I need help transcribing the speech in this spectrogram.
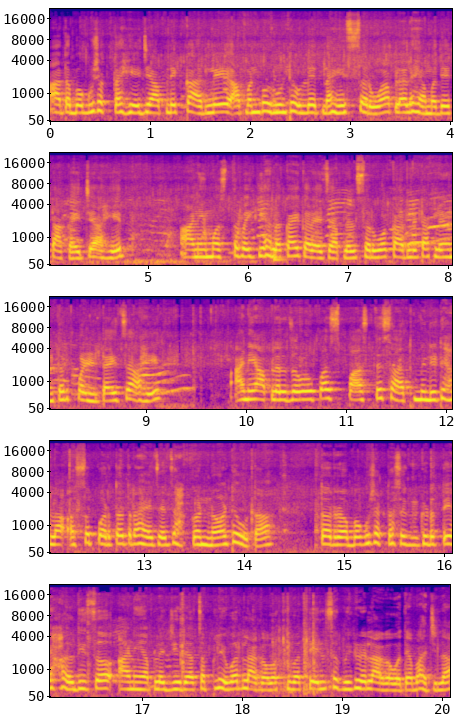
आता बघू शकता हे जे आपले कारले आपण भरून ठेवले आहेत ना हे सर्व आपल्याला ह्यामध्ये टाकायचे आहेत. आणि मस्तपैकी ह्याला काय करायचं आहे? आपल्याला सर्व कारले टाकल्यानंतर पलटायचं आहे. आणि आपल्याला जवळपास पाच ते सात मिनिट ह्याला असं परतत राहायचं आहे झाकण न ठेवता. तर बघू शकता सगळीकडे ते हळदीचं आणि आपल्या जिऱ्याचा फ्लेवर लागावा किंवा तेल सगळीकडे लागावं त्या भाजीला.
